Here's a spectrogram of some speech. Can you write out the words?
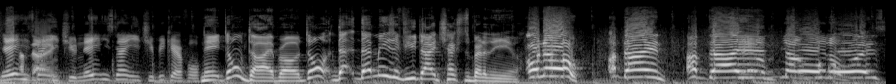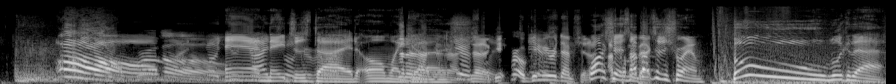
Nate, I'm he's gonna eat you. Nate, he's gonna eat you. Be careful. Nate, don't die, bro. Don't. That that means if you die, Chex is better than you. Oh no! I'm dying! I'm dying! Get him, no, get him, get him. boys! Oh, Oh, my- bro! And Nate to just gorilla. died. Oh my no, no, no, no, gosh. no, no, no, Get- Bro, give me redemption. Watch I'm this. I'm about back. to destroy him. Boom! Look at that.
